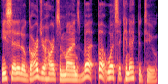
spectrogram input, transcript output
he said it'll guard your hearts and minds, but but what's it connected to?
